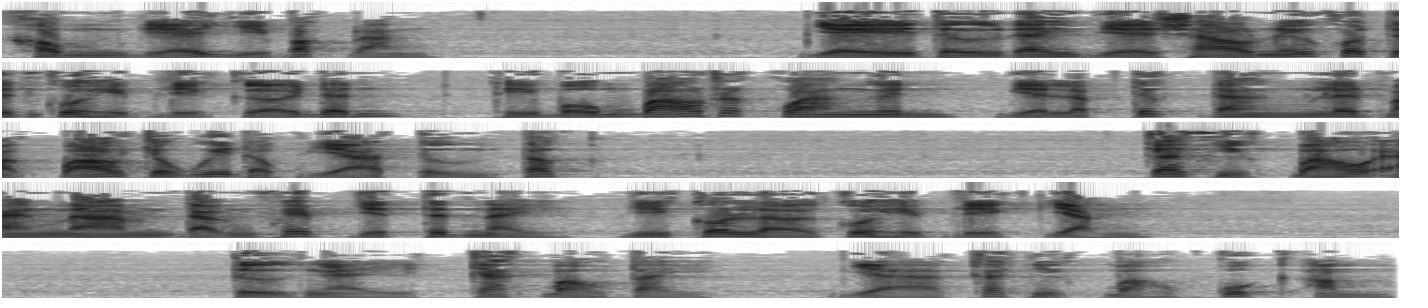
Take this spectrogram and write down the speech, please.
không dễ gì bắt đặng vậy từ đây về sau nếu có tin của hiệp liệt gửi đến, thì bổn báo rất quan nghênh và lập tức đăng lên mặt báo cho quý độc giả tường tất. Các nhật báo an nam đặng phép dịch tin này vì có lời của hiệp liệt dặn. Từ ngày các báo tây và các nhật báo quốc âm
